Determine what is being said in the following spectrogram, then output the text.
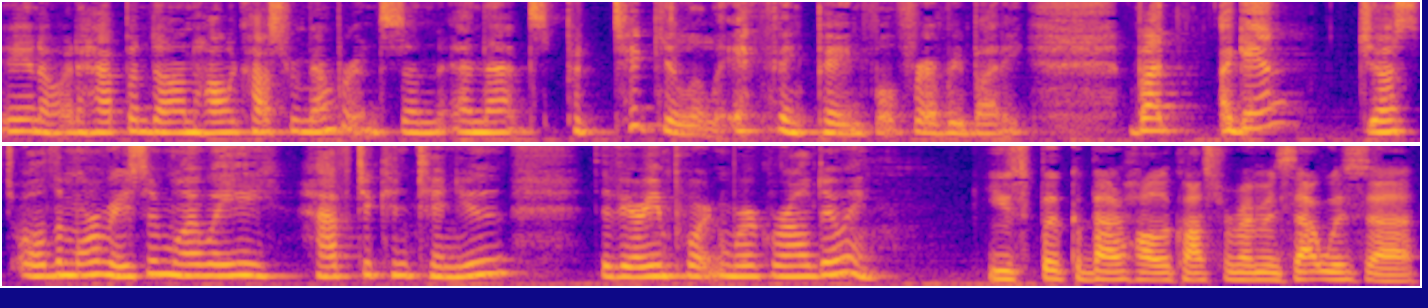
you know, it happened on Holocaust remembrance, and and that's particularly I think painful for everybody. But again, just all the more reason why we have to continue the very important work we're all doing. You spoke about Holocaust Remembrance. That was a,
